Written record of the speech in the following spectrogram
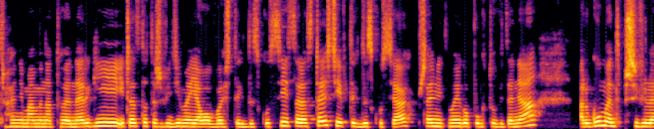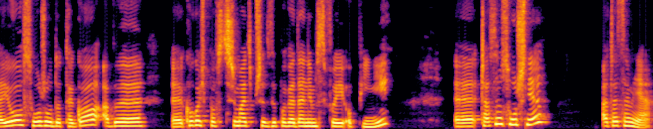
trochę nie mamy na to energii i często też widzimy jałowość tych dyskusji. Coraz częściej w tych dyskusjach, przynajmniej z mojego punktu widzenia, argument przywileju służył do tego, aby e, kogoś powstrzymać przed wypowiadaniem swojej opinii. E, czasem słusznie, a czasem nie.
